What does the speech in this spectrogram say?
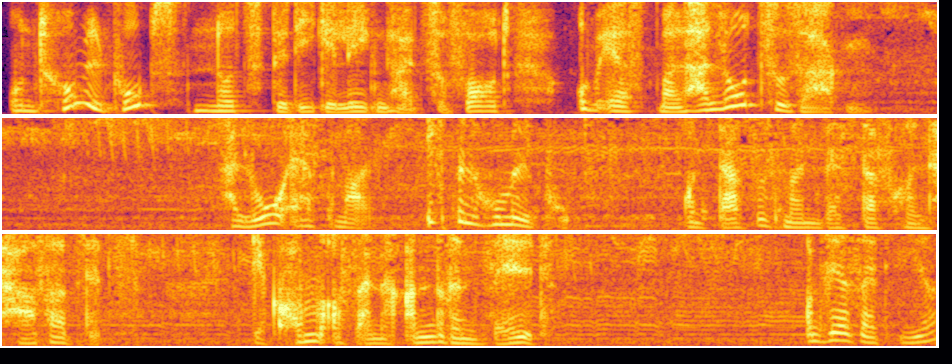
Und Hummelpups nutzte die Gelegenheit sofort, um erstmal Hallo zu sagen. Hallo erstmal, ich bin Hummelpups und das ist mein bester Freund Haferblitz. Wir kommen aus einer anderen Welt. Und wer seid ihr?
